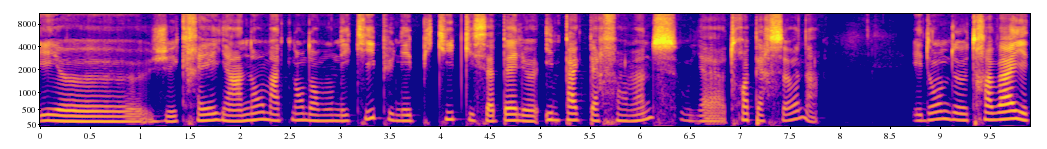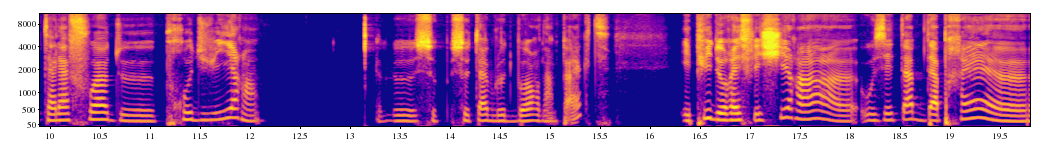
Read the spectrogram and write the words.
Et euh, j'ai créé il y a un an maintenant dans mon équipe une équipe qui s'appelle Impact Performance, où il y a trois personnes et dont le travail est à la fois de produire ce, tableau de bord d'impact et puis de réfléchir euh, aux étapes d'après. Euh,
